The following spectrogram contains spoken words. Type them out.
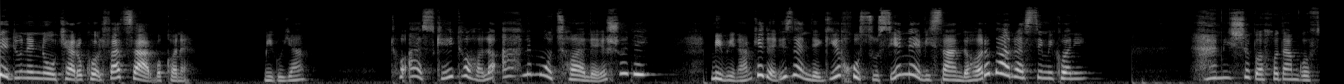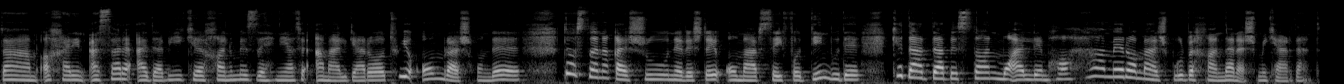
بدون نوکر و کلفت سر بکنه. می‌گویم تو از کی تا حالا اهل مطالعه شدی؟ می‌بینم که داری زندگی خصوصی نویسنده ها رو بررسی می‌کنی. همیشه با خودم گفتم آخرین اثر ادبی که خانم ذهنیت عملگرا توی عمرش خونده داستان قشو نوشته عمر سیف الدین بوده که در دبستان معلم ها همه را مجبور به خواندنش می‌کردند.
